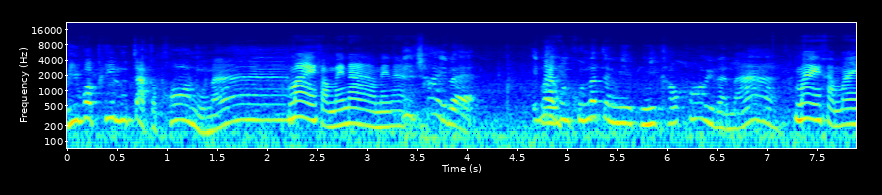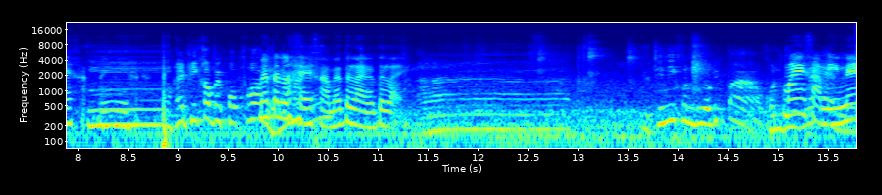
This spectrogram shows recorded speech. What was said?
พี่ว่าพี่รู้จักกับพ่อหนูนะ ไม่ค่ะไม่น่าไม่น่าไม่ใช่แหละไอ้หน้าไม่คุณคุณน่าจะมีมีเขาพ่ออยู่แหละนะ ไม่ค่ะไม่ค่ะไม่มีค่ะอืมให้พี่เข้าไปพบพ่อหไม่เป็นไรด้หค่ะ ไม่เป็นไรไม่เป็นไรอ่าอยู่ ที่นี่คนเดียวหรือเปล่า คนเดียวไม่ค่ะแน่มีแม่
